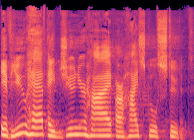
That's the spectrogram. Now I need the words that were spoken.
If you have a junior high or high school student,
